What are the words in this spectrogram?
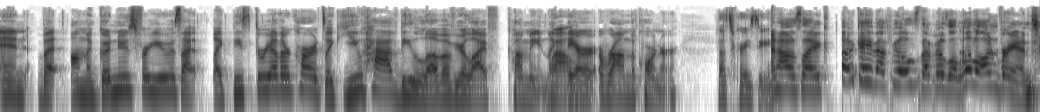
And but on the good news for you is that like these three other cards, like you have the love of your life coming, like Wow. they are around the corner. That's crazy. And I was like, okay, that feels that feels a little on brand.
